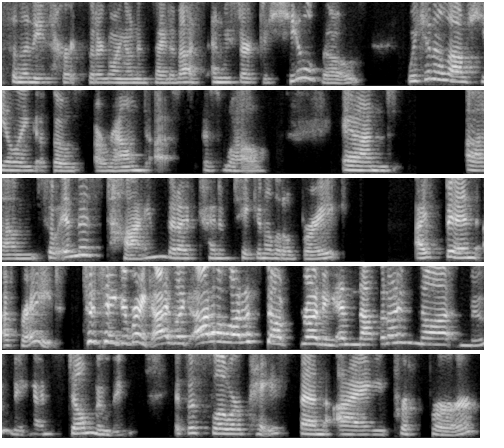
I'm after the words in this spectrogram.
some of these hurts that are going on inside of us and we start to heal those, we can allow healing of those around us as well. And um, so, in this time that I've kind of taken a little break, I've been afraid to take a break. I'm like, I don't want to stop running. And not that I'm not moving, I'm still moving. It's a slower pace than I prefer.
